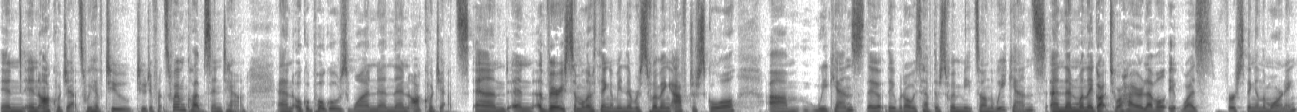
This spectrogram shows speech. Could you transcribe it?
in in Aquajets. We have two two different swim clubs in town, and Ogopogo's one, and then Aquajets, and and a very similar thing. I mean, they were swimming after school, um, weekends. They they would always have their swim meets on the weekends, and then when they got to a higher level, it was first thing in the morning.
